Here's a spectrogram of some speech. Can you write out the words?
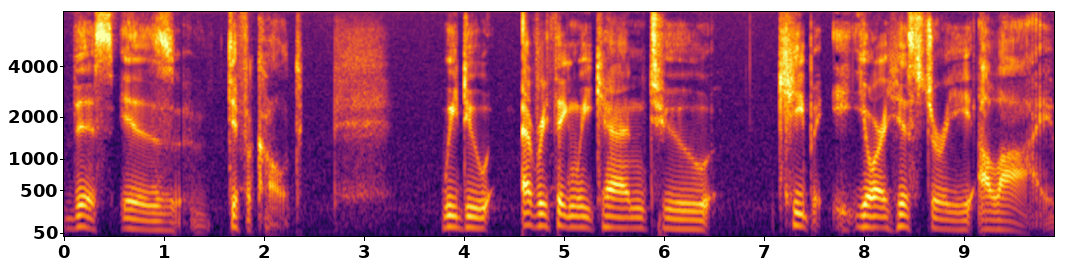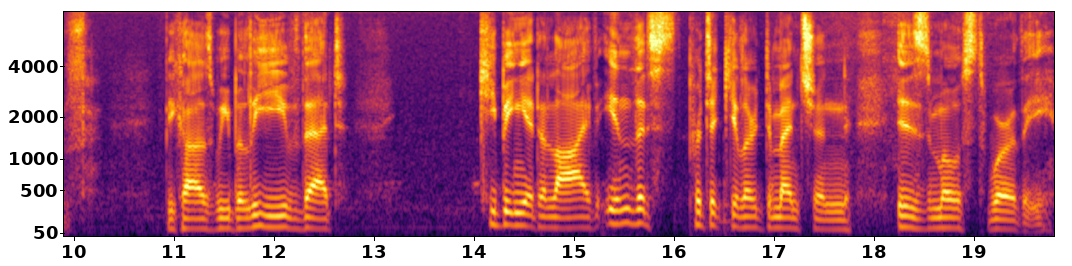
This is difficult. We do everything we can to keep your history alive because we believe that keeping it alive in this particular dimension is most worthy.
